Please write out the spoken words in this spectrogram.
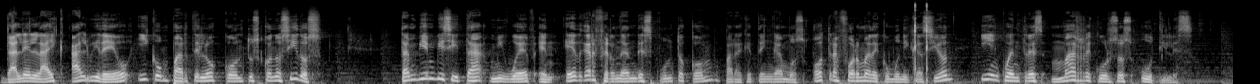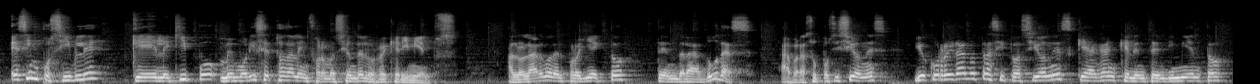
Dale like al video y compártelo con tus conocidos. También visita mi web en edgarfernandez.com para que tengamos otra forma de comunicación y encuentres más recursos útiles. Es imposible que el equipo memorice toda la información de los requerimientos. A lo largo del proyecto tendrá dudas, habrá suposiciones y ocurrirán otras situaciones que hagan que el entendimiento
